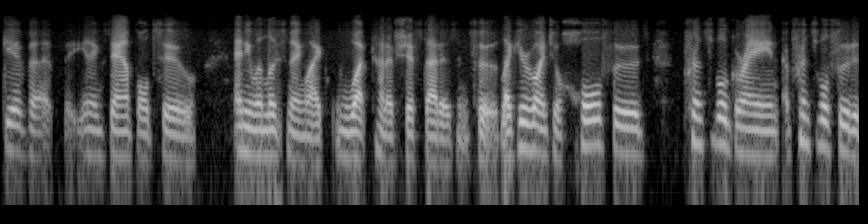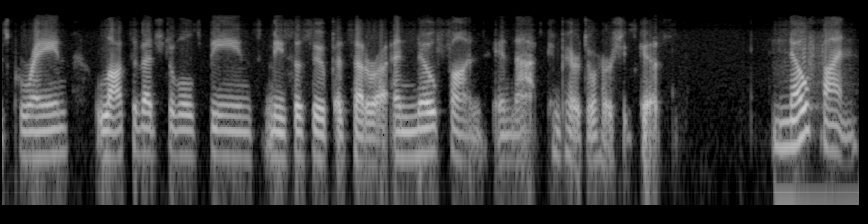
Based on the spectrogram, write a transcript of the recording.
give a, an example to anyone listening, like what kind of shift that is in food. Like you're going to Whole Foods, principal grain. A principal food is grain, lots of vegetables, beans, miso soup, etc., and no fun in that compared to a Hershey's Kiss. no fun.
